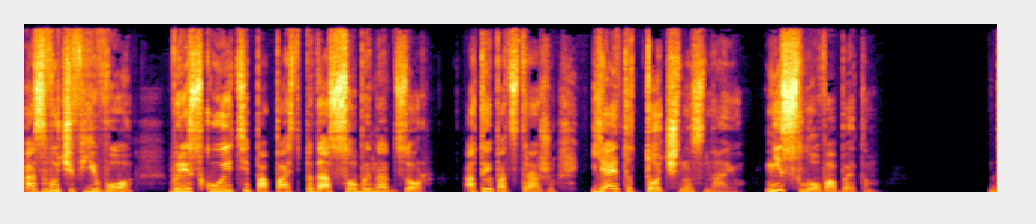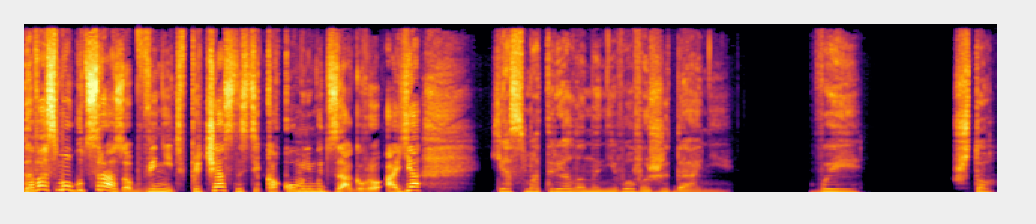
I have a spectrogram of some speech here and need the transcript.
Озвучив его, вы рискуете попасть под особый надзор, а то и под стражу. Я это точно знаю. Ни слова об этом. Да вас могут сразу обвинить в причастности к какому-нибудь заговору, а я... Я смотрела на него в ожидании. Вы... Что?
